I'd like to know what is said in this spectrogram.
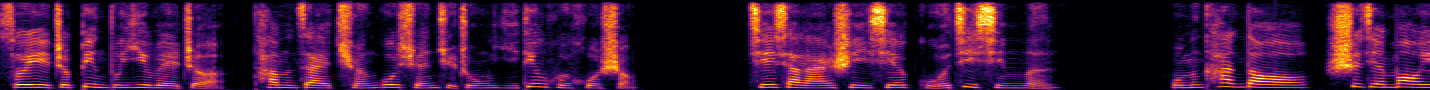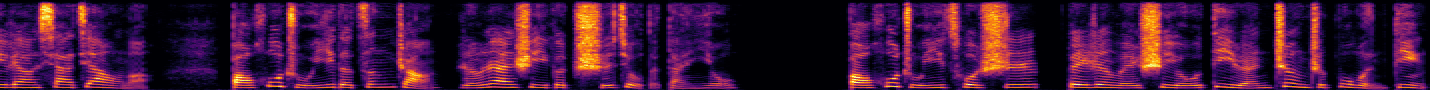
所以这并不意味着他们在全国选举中一定会获胜。接下来是一些国际新闻。我们看到世界贸易量下降了，保护主义的增长仍然是一个持久的担忧。保护主义措施被认为是由地缘政治不稳定、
